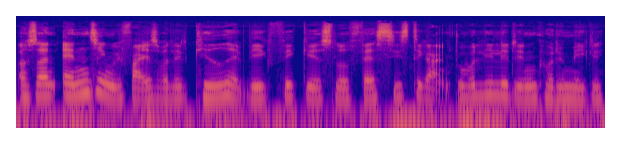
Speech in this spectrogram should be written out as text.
Og så en anden ting, vi faktisk var lidt kede af, at vi ikke fik uh, slået fast sidste gang. Du var lige lidt inde på det, Mikkel.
